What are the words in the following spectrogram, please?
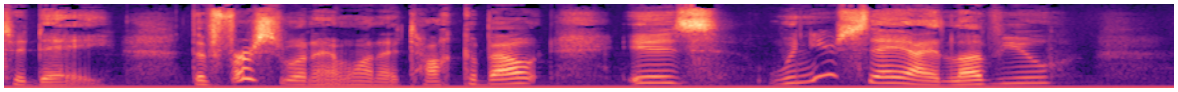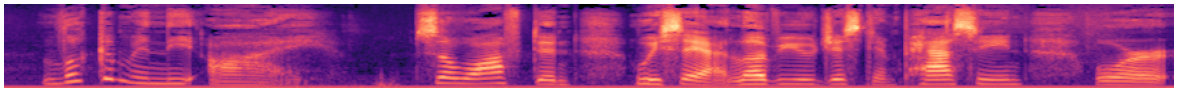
today. The first one I want to talk about is when you say I love you, look them in the eye. So often we say I love you just in passing, or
